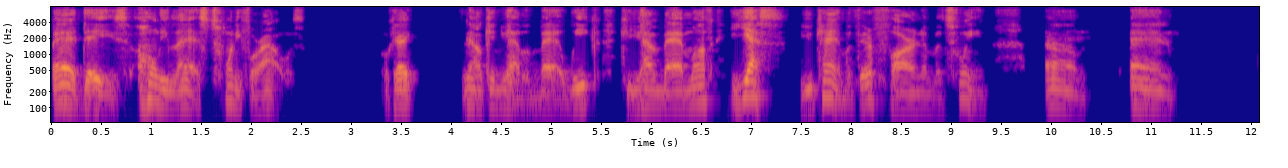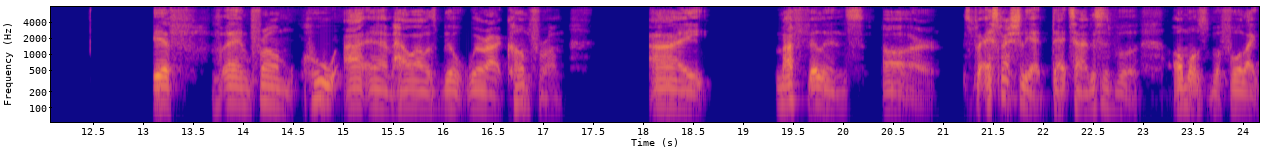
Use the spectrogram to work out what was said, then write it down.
bad days only last 24 hours. Okay. Now, can you have a bad week? Can you have a bad month? Yes, you can, but they're far and in between. Um, and if, and from who I am, how I was built, where I come from, I, my feelings are, especially at that time, this is almost before like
